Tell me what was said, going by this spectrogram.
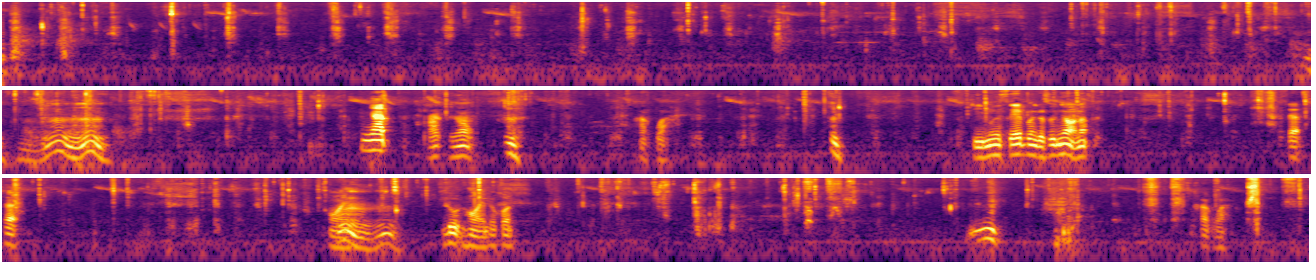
อืม ยัดพักพี่น้องหักว่ะอืมฝีมือเซฟมันก็สุดยอดเนาะแซ่บแซ่บหอยอืมดูดหอยทุกคนอืมคักว่ะ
